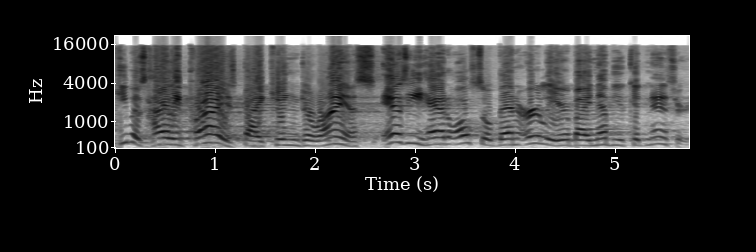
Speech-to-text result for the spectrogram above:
He was highly prized by King Darius, as he had also been earlier by Nebuchadnezzar.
